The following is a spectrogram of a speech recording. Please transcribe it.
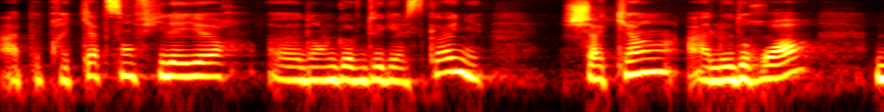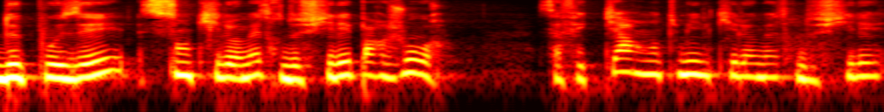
à peu près 400 fileyeurs euh, dans le golfe de Gascogne. Chacun a le droit de poser 100 km de filets par jour. Ça fait 40 000 km de filets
